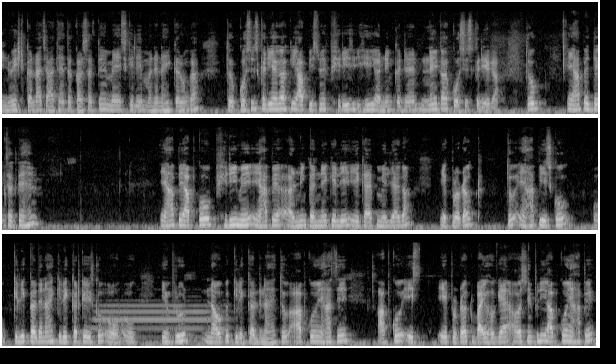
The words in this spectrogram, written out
इन्वेस्ट करना चाहते हैं तो कर सकते हैं, मैं इसके लिए मना नहीं करूँगा। तो कोशिश करिएगा कि आप इसमें फ्री ही अर्निंग करने का कोशिश करिएगा। तो यहाँ पे देख सकते हैं। यहाँ पे आपको फ्री में यहाँ पे अर्निंग करने के लिए एक ऐप मिल जाएगा, एक प्रोडक्ट तो यहाँ पे इसको क्लिक कर देना है, क्लिक करके इसको इम्प्रूव नाउ पे क्लिक कर देना है। तो आपको यहाँ से, आपको इस, ये प्रोडक्ट बाई हो गया और सिंपली आपको यहाँ पे,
